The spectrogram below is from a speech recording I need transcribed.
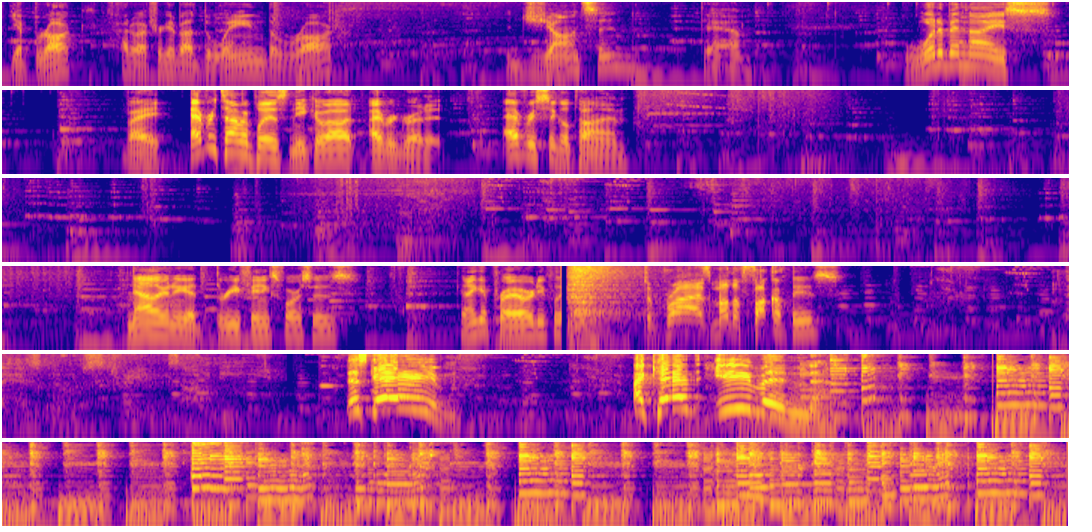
Yep, Rock. How do I forget about Dwayne the Rock? Johnson? Damn. Would have been nice. If I every time I play this Nico out, I regret it. Every single time. Now they're gonna get three Phoenix Forces. Can I get priority, please? Surprise, motherfucker. Please. This game! I can't even!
